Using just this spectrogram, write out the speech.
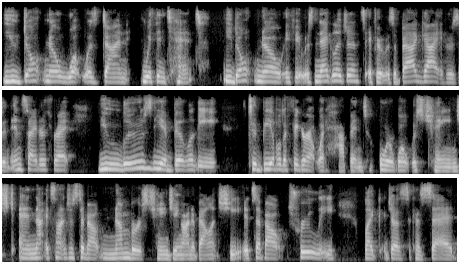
you don't know what was done with intent. You don't know if it was negligence, if it was a bad guy, if it was an insider threat. You lose the ability to be able to figure out what happened or what was changed. And not, it's not just about numbers changing on a balance sheet. It's about truly, like Jessica said,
